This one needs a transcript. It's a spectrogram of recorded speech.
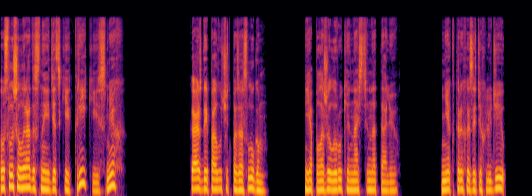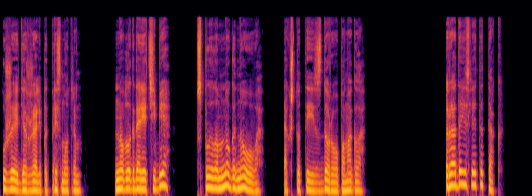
Услышал радостные детские крики и смех. Каждый получит по заслугам. Я положил руки Насте на талию. Некоторых из этих людей уже держали под присмотром. Но благодаря тебе всплыло много нового, так что ты здорово помогла. Рада, если это так,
